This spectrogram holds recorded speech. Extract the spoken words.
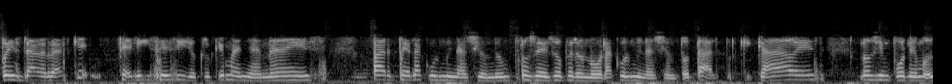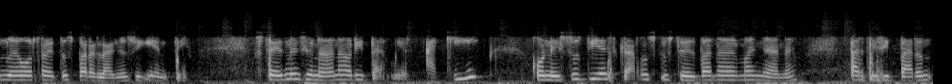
Pues la verdad es que felices y yo creo que mañana es parte de la culminación de un proceso, pero no la culminación total, porque cada vez nos imponemos nuevos retos para el año siguiente. Ustedes mencionaban ahorita, mira, aquí Con estos 10 carros que ustedes van a ver mañana, participaron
